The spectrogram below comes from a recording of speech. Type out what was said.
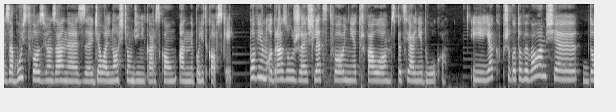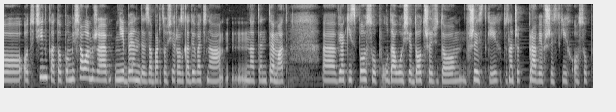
zabójstwo związane z działalnością dziennikarską Anny Politkowskiej. Powiem od razu, że śledztwo nie trwało specjalnie długo. I jak przygotowywałam się do odcinka, to pomyślałam, że nie będę za bardzo się rozgadywać na, na ten temat, e, w jaki sposób udało się dotrzeć do wszystkich, to znaczy prawie wszystkich osób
